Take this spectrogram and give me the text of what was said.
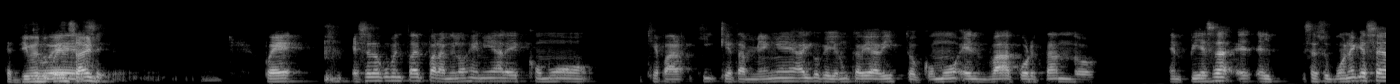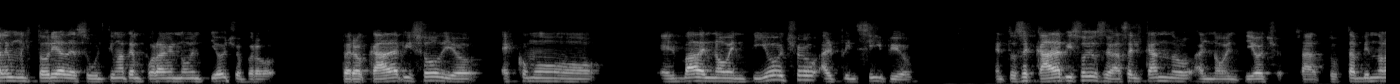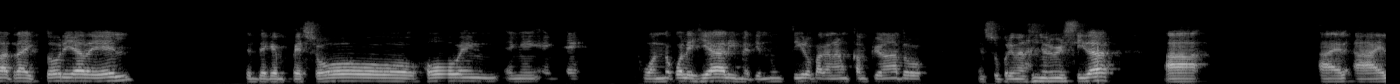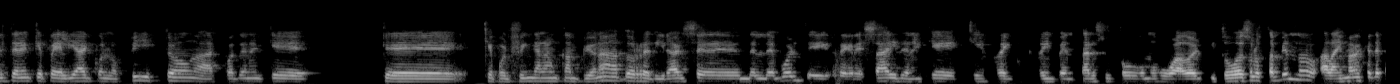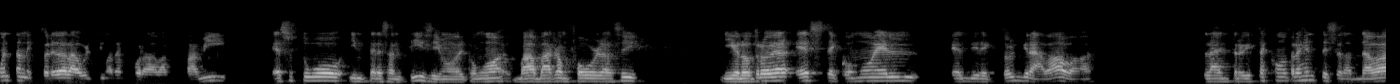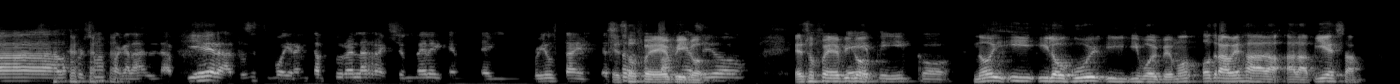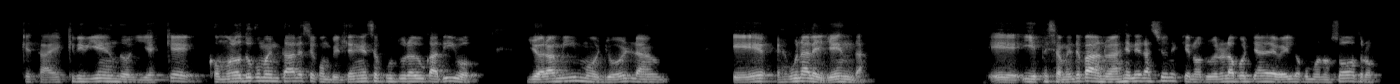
Dime tu pensar. Pues ese documental para mí lo genial es como que, para, que también es algo que yo nunca había visto, cómo él va cortando, empieza, el, se supone que sale una historia de su última temporada en el 98, pero, pero cada episodio es como él va del 98 al principio. Entonces cada episodio se va acercando al 98. O sea, tú estás viendo la trayectoria de él desde que empezó joven en, jugando colegial y metiendo un tiro para ganar un campeonato en su primer año de universidad, a, a él, tener que pelear con los Pistons, a después tener que, que, que por fin ganar un campeonato, retirarse del deporte y regresar y tener que, reinventarse un poco como jugador. Y todo eso lo estás viendo a la misma vez que te cuentan la historia de la última temporada. Para mí, eso estuvo interesantísimo, de cómo va back and forward así. Y el otro es de cómo él, el director grababa las entrevistas con otra gente se las daba a las personas para que las, viera, entonces pudieran capturar la reacción de él en, real time. Eso, fue épico. Eso fue épico. Épico. No, y, y, lo cool, y, volvemos otra vez a la, a la pieza que estás escribiendo, y es que como los documentales se convierten en ese futuro educativo. Y ahora mismo Jordan es, es una leyenda. Eh, y especialmente para nuevas generaciones que no tuvieron la oportunidad de verlo como nosotros,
